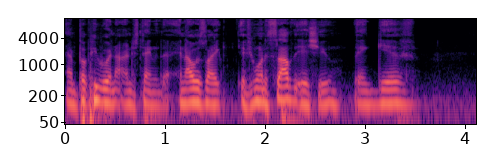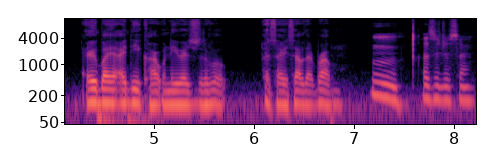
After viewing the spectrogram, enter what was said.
and but people are not understanding that. And I was like, if you want to solve the issue, then give everybody an ID card when they register to vote. That's how you solve that problem. Hmm. That's interesting.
